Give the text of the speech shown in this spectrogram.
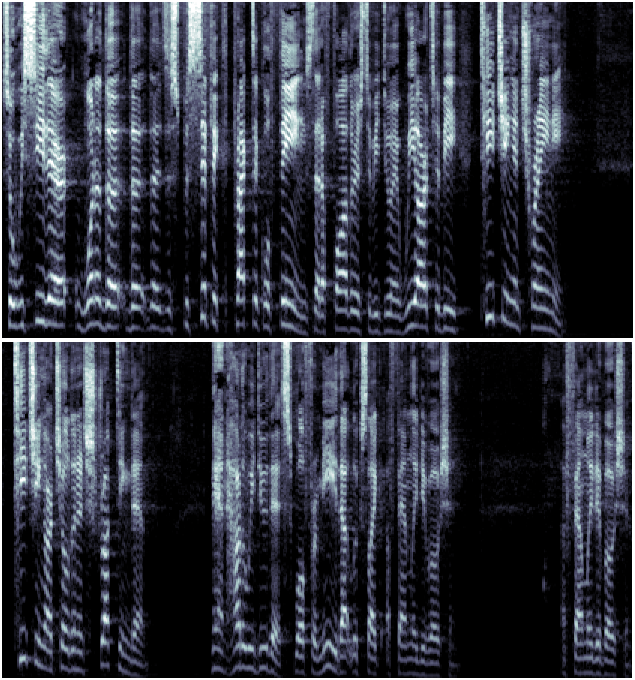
So we see there one of the, the, the, the, specific practical things that a father is to be doing. We are to be teaching and training, teaching our children, instructing them. Man, how do we do this? Well, for me, that looks like a family devotion. a family devotion.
